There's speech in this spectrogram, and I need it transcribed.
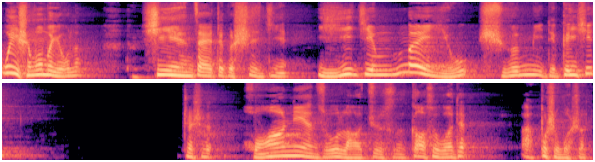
为什么没有了？现在这个世间已经没有学密的根性。这是黄念祖老居士告诉我的，啊，不是我说的。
